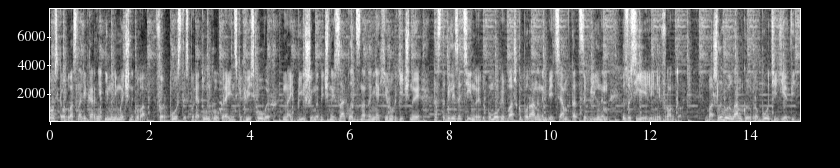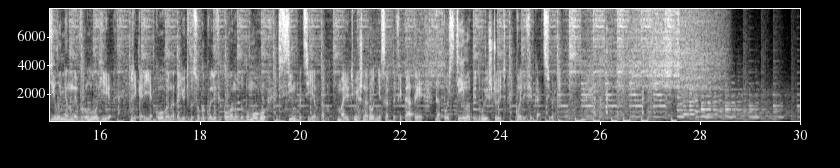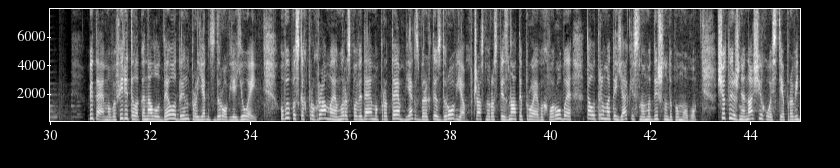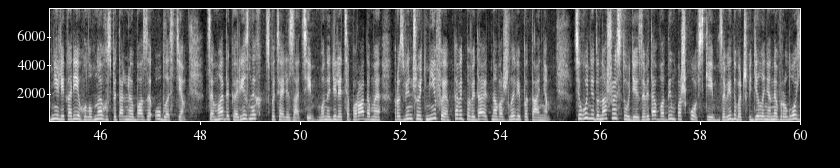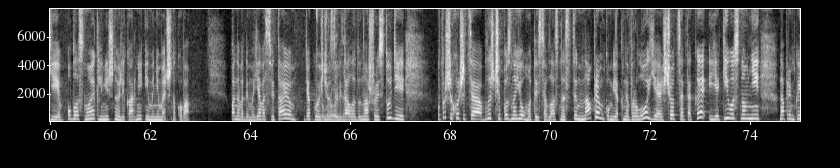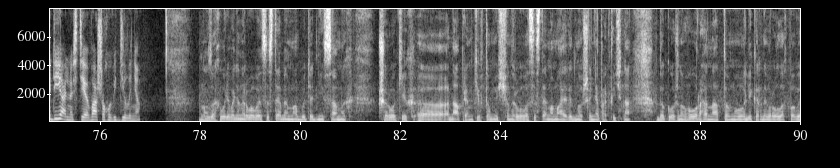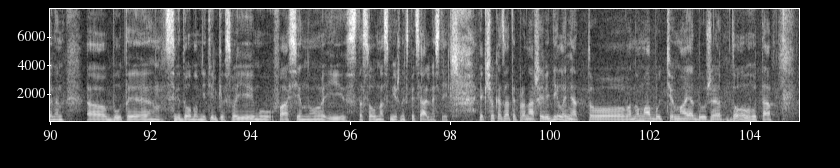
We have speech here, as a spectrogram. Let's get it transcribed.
Дніпропетровська обласна лікарня імені Мечникова, форпости з порятунку українських військових, найбільший медичний заклад з надання хірургічної та стабілізаційної допомоги важкопораненим бійцям та цивільним з усієї лінії фронту. Важливою ланкою в роботі є відділення неврології, лікарі якого надають висококваліфіковану допомогу всім пацієнтам, мають міжнародні сертифікати та постійно підвищують кваліфікацію. Вітаємо в ефірі телеканалу Д1 проєкт здоров'я UA. У випусках програми ми розповідаємо про те, як зберегти здоров'я, вчасно розпізнати прояви хвороби та отримати якісну медичну допомогу. Щотижня наші гості провідні лікарі головної госпітальної бази області. Це медики різних спеціалізацій. Вони діляться порадами, розвінчують міфи та відповідають на важливі питання. Сьогодні до нашої студії завітав Вадим Пашковський, завідувач відділення неврології обласної клінічної лікарні імені Мечникова. Пане Вадиме, я вас вітаю. Дякую, що Доброго дня. завітали до нашої студії. По-перше, хочеться ближче познайомитися власне з цим напрямком, як неврологія, що це таке і які основні напрямки діяльності вашого відділення. Ну, захворювання нервової системи, мабуть, одні з самих широких е, напрямків, тому що нервова система має відношення практично до кожного органа, тому лікар-невролог повинен е, бути свідомим не тільки в своєму фасі, але і стосовно сміжних спеціальностей. Якщо казати про наше відділення, то воно, мабуть, має дуже довгу та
